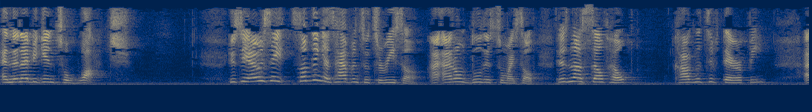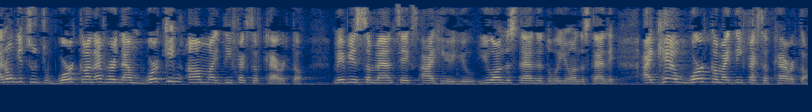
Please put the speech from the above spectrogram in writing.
And then I begin to watch. You see, I always say something has happened to Theresa. I, I don't do this to myself. This is not self-help, cognitive therapy. I don't get to work on, I've heard that I'm working on my defects of character. Maybe it's semantics. I hear you. You understand it the way you understand it. I can't work on my defects of character.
